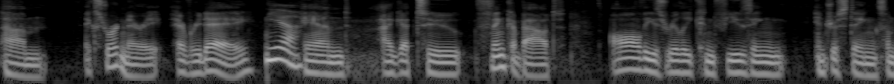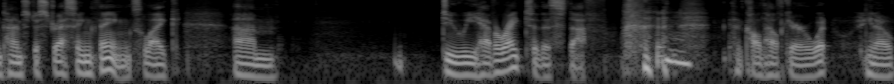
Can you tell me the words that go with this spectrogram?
um, extraordinary every day, Yeah. and I get to think about all these really confusing, interesting, sometimes distressing things like. Um, do we have a right to this stuff called healthcare? What you know,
